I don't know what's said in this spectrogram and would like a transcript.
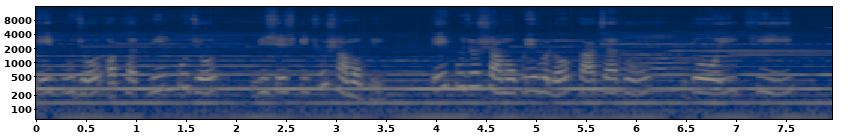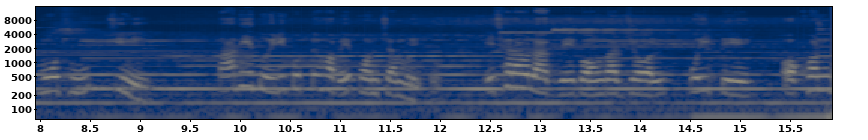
এই পুজোর অর্থাৎ নীল পুজোর বিশেষ কিছু সামগ্রী। এই পুজোর সামগ্রী হলো কাঁচা দুধ, দই, ঘি, মধু, চিনি। তা দিয়ে তৈরি করতে হবে পঞ্চামৃত। এছাড়াও লাগবে গঙ্গার জল পৈতে অখণ্ড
